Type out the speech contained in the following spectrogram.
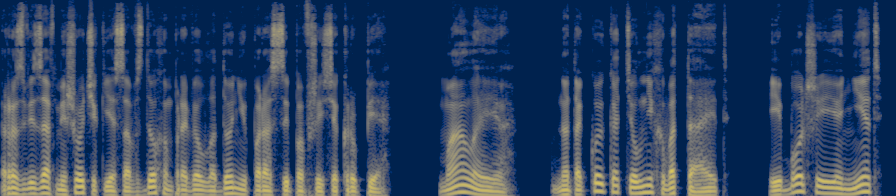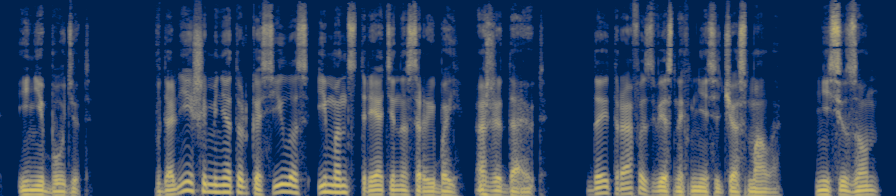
Развязав мешочек, я со вздохом провел ладонью по рассыпавшейся крупе. Мало ее. На такой котел не хватает. И больше ее нет и не будет. В дальнейшем меня только силос и монстрятина с рыбой ожидают. Да и трав известных мне сейчас мало. Не сезон.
